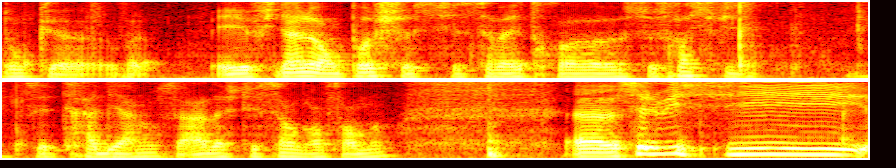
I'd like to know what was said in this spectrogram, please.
Donc euh, voilà. Et au final, en poche, ça va être, euh, ce sera suffisant. C'est très bien, ça a d'acheter ça en grand format. Celui-ci,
